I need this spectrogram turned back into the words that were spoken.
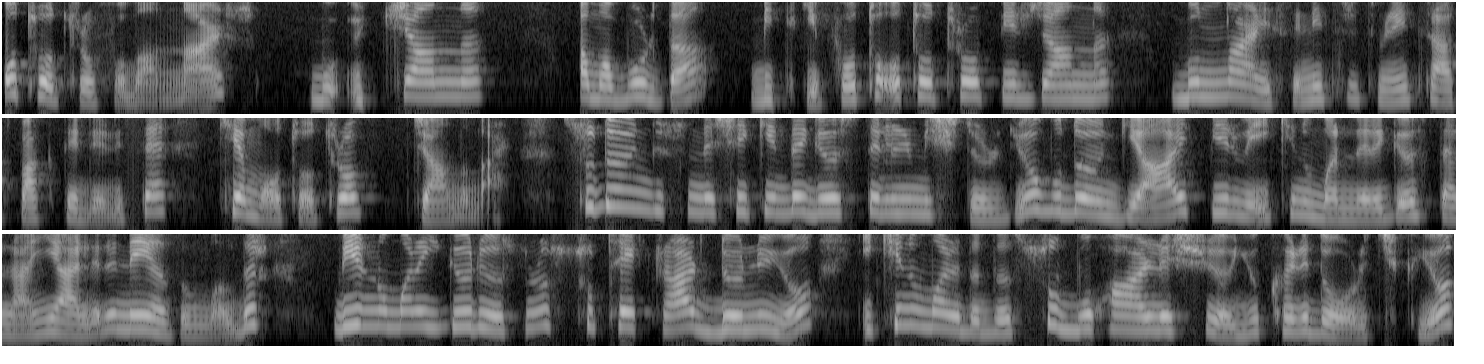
Ototrof olanlar bu üç canlı ama burada bitki fotoototrof bir canlı. Bunlar ise nitrit ve nitrat bakterileri ise kemoototrof canlılar. Su döngüsünde şekilde gösterilmiştir diyor. Bu döngüye ait 1 ve 2 numaraları gösterilen yerlere ne yazılmalıdır? Bir numarayı görüyorsunuz su tekrar dönüyor. İki numarada da su buharlaşıyor. Yukarı doğru çıkıyor.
